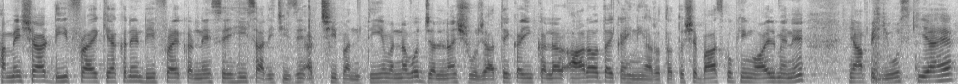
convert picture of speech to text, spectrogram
हमेशा डीप फ्राई क्या करें? डीप फ्राई करने से ही सारी चीज़ें अच्छी बनती हैं, वरना वो जलना शुरू हो जाते हैं। कहीं कलर आ रहा होता है, कहीं नहीं आ रहा होता। तो शहबाज कुकिंग ऑयल मैंने यहाँ पे यूज़ किया है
